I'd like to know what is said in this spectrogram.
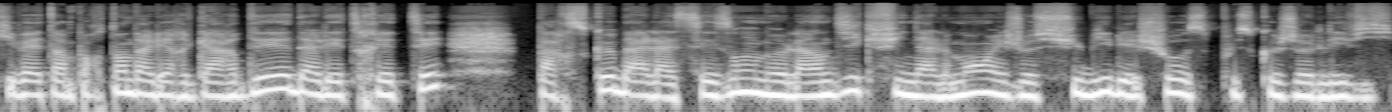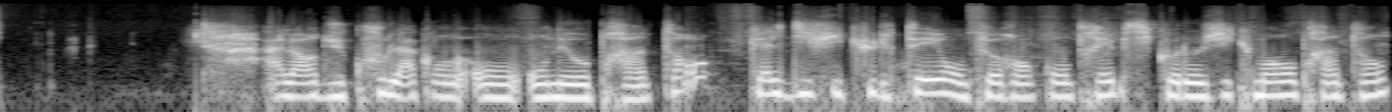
qui va être important d'aller regarder, d'aller traiter, parce que bah, la saison me l'indique finalement et je subis les choses plus que je les vis. Alors du coup, là, on, on est au printemps, quelles difficultés on peut rencontrer psychologiquement au printemps?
